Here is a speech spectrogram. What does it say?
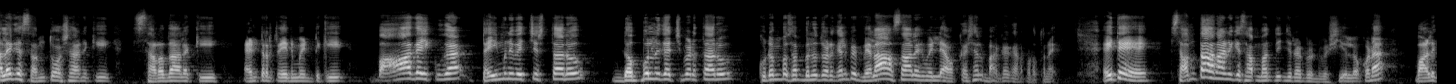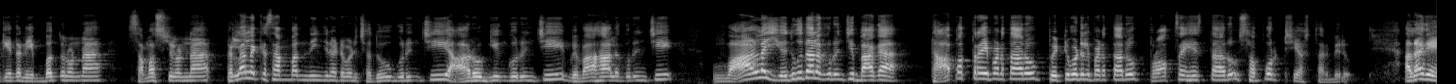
అలాగే సంతోషానికి సరదాలకి ఎంటర్టైన్మెంట్కి బాగా ఎక్కువగా టైంని వెచ్చిస్తారు డబ్బుల్ని ఖర్చు పెడతారు కుటుంబ సభ్యులతో కలిపి విలాసాలకు వెళ్ళే అవకాశాలు బాగా కనపడుతున్నాయి. అయితే సంతానానికి సంబంధించినటువంటి విషయంలో కూడా వాళ్ళకి ఏదైనా ఇబ్బందులున్నా సమస్యలున్నా పిల్లలకి సంబంధించినటువంటి చదువు గురించి ఆరోగ్యం గురించి వివాహాల గురించి వాళ్ళ ఎదుగుదల గురించి బాగా తాపత్రయపడతారు పెట్టుబడులు పెడతారు ప్రోత్సహిస్తారు సపోర్ట్ చేస్తారు మీరు. అలాగే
